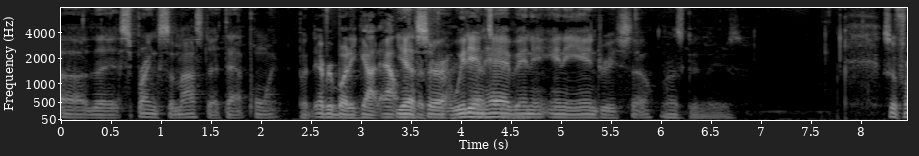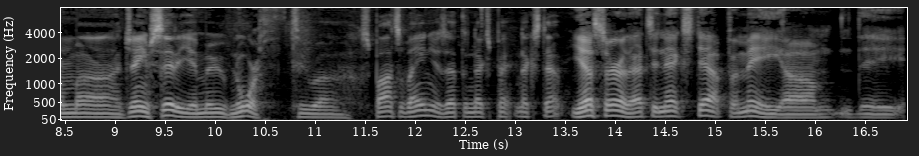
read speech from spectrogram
uh, the spring semester at that point. But everybody got out. Yes, sir. We didn't That's have any any injuries. So That's good news. So from uh, James City, you moved north to uh, Spotsylvania. Is that the next next step? Yes, sir. That's the next step for me. Um, the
